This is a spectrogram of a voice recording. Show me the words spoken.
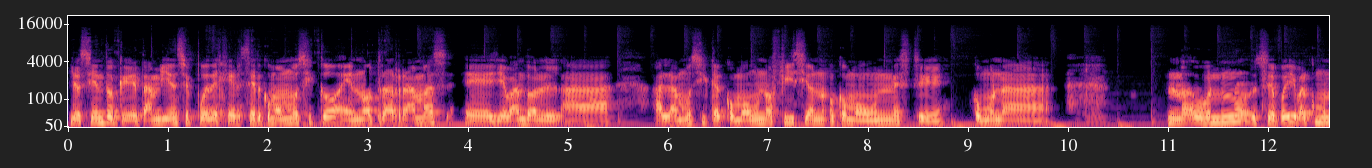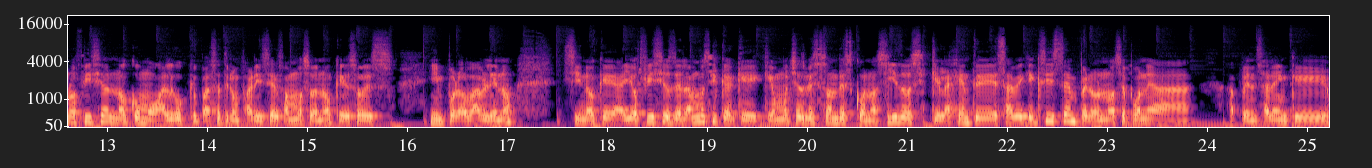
yo siento que también se puede ejercer como músico en otras ramas, eh, llevando a, a la música como un oficio, no como un, este, como una no, se puede llevar como un oficio, no como algo que pasa a triunfar y ser famoso, ¿no? Que eso es improbable, ¿no? Sino que hay oficios de la música que, que muchas veces son desconocidos y que la gente sabe que existen, pero no se pone a, a pensar en que,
